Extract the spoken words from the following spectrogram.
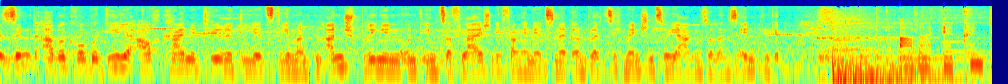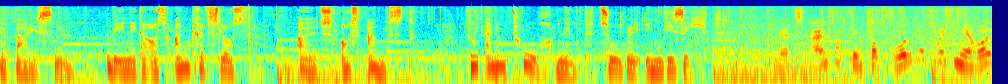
Grunde sind aber Krokodile auch keine Tiere, die jetzt jemanden anspringen und ihn zerfleischen. Die fangen jetzt nicht an, plötzlich Menschen zu jagen, solange es Enten gibt. Aber er könnte beißen. Weniger aus Angriffslust als aus Angst. Mit einem Tuch nimmt Zobel ihm die Sicht. Jetzt einfach den Kopf runterdrücken, jawohl.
